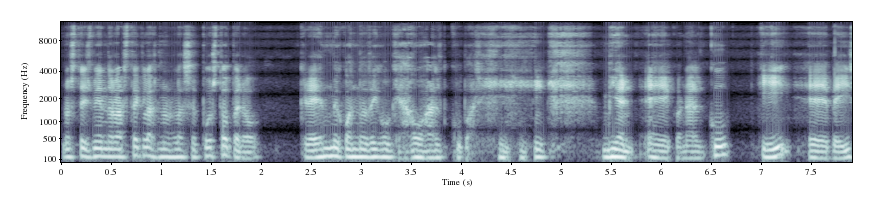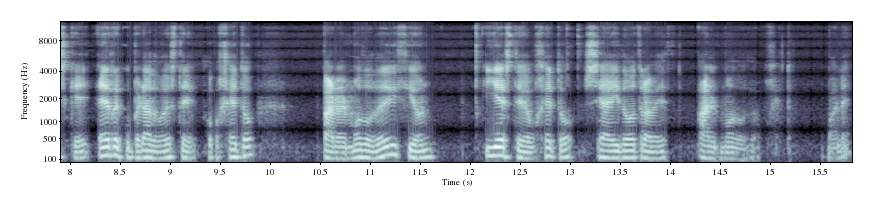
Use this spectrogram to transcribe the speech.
no estáis viendo las teclas, no las he puesto, pero creedme cuando digo que hago Alt Q, ¿vale? Bien, eh, con Alt Q y eh, veis que he recuperado este objeto para el modo de edición y este objeto se ha ido otra vez al modo de objeto, ¿vale?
